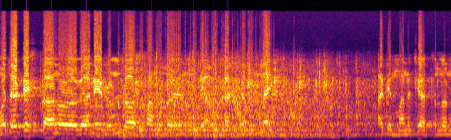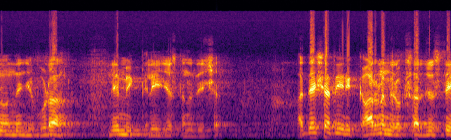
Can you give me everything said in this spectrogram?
మొదటి స్థానంలో కానీ రెండో స్థానంలో కానీ ఉండే అవకాశాలు ఉన్నాయి. అది మన చేతుల్లోనే ఉందని చెప్పి కూడా నేను మీకు తెలియజేస్తున్న దిశ. అధ్యక్ష దీనికి కారణం మీరు ఒకసారి చూస్తే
